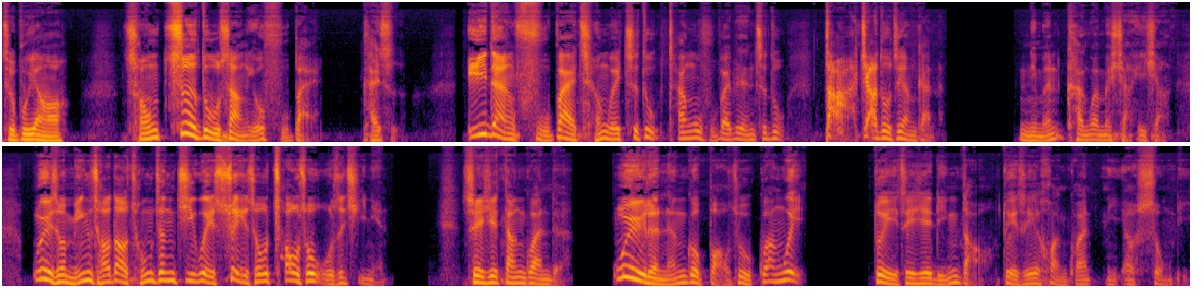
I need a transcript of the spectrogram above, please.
这个不一样哦。从制度上有腐败开始，一旦腐败成为制度，贪污腐败变成制度，大家都这样干了。你们看官们想一想，为什么明朝到崇祯继位，税收超收五十七年？这些当官的为了能够保住官位，对这些领导、对这些宦官，你要送礼。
